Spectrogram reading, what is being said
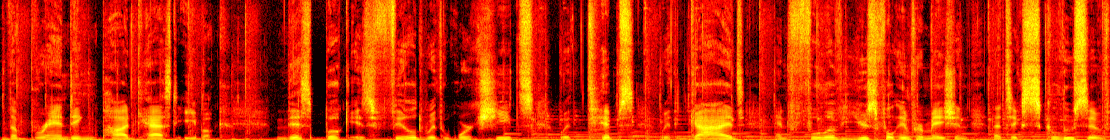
the Branding Podcast ebook. This book is filled with worksheets, with tips, with guides, and full of useful information that's exclusive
